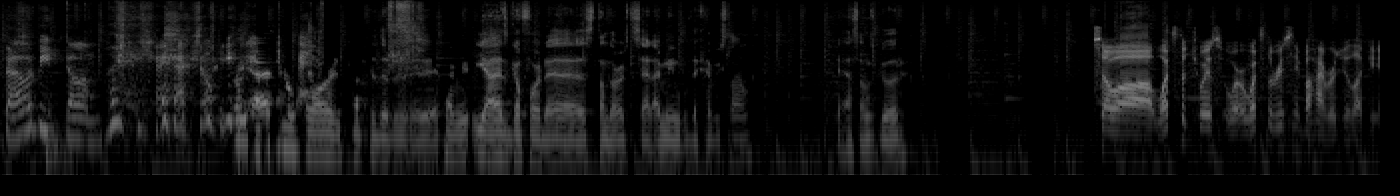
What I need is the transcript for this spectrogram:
That would be dumb. I actually. Oh, yeah, let's go for the, up to the heavy. Yeah, let's go for the standard set. I mean, with the heavy slam. Yeah, sounds good. So, uh, what's the choice, or what's the reasoning behind Regieleki?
